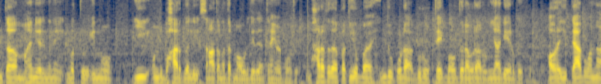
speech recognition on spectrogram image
ಇಂತಹ ಮಹನೀಯರಿಂದನೇ ಇವತ್ತು ಇನ್ನೂ ಈ ಒಂದು ಭಾರತದಲ್ಲಿ ಸನಾತನ ಧರ್ಮ ಉಳಿದಿದೆ ಅಂತಲೇ ಹೇಳ್ಬೋದು ಭಾರತದ ಪ್ರತಿಯೊಬ್ಬ ಹಿಂದೂ ಕೂಡ ಗುರು ತೇಗ್ ಬಹದ್ದೂರ್ ಅವರ ಋಣಿಯಾಗೇ ಇರಬೇಕು. ಅವರ ಈ ತ್ಯಾಗವನ್ನು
